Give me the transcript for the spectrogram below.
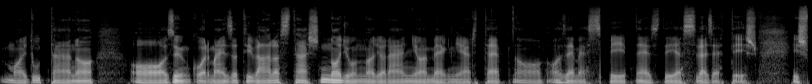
majd utána az önkormányzati választást nagyon nagy arányjal megnyerte a, az MSP SDS vezetés. És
